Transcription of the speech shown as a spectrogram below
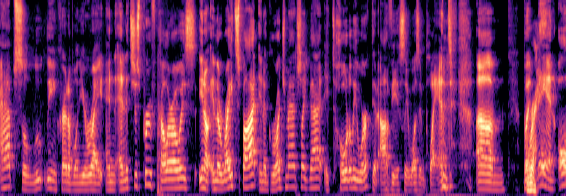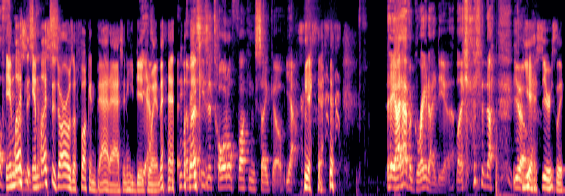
absolutely incredible and you're right and and it's just proof color always you know in the right spot in a grudge match like that it totally worked it obviously wasn't planned um but Right. man all four Unless unless guys, Cesaro's a fucking badass and he did Yeah. plan that. unless he's a total fucking psycho yeah yeah. hey i have a great idea like not, you know Yeah, seriously.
